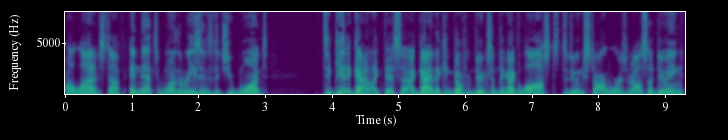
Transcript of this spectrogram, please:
a lot of stuff. And that's one of the reasons that you want to get a guy like this, a guy that can go from doing something like Lost to doing Star Wars, but also doing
